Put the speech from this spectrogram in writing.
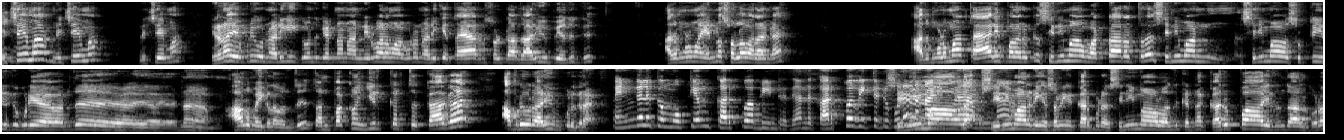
நிச்சயமா நிச்சயமா நிச்சயமா. இல்லைனா எப்படி ஒரு நடிகைக்கு வந்து கேட்டால் நான் நிர்வாணமாக கூட நடிக்க தயார்னு சொல்லிட்டு அந்த அறிவிப்பு எதுக்கு? அது மூலமாக என்ன சொல்ல வராங்க? அது மூலமாக தயாரிப்பாளருக்கு சினிமா வட்டாரத்தில் சினிமா சினிமாவை சுற்றி இருக்கக்கூடிய வந்து என்ன ஆளுமைகளை வந்து தன் பக்கம் ஈர்க்கறதுக்காக அப்படி ஒரு அறிவிப்பு கொடுக்குறாங்க. பெண்களுக்கு முக்கியம் கற்பு அப்படின்றது. அந்த கற்பை வித்துட்டு சினிமாவில் சினிமாவில் நீங்கள் சொன்னீங்க கற்பனை சினிமாவில் வந்து கேட்டால் கருப்பாக இருந்தால் கூட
